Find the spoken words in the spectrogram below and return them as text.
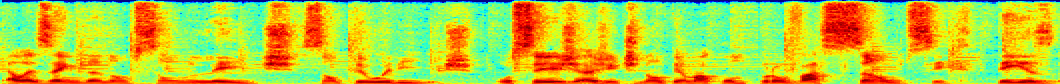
elas ainda não são leis, são teorias. Ou seja, a gente não tem uma comprovação, certeza.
